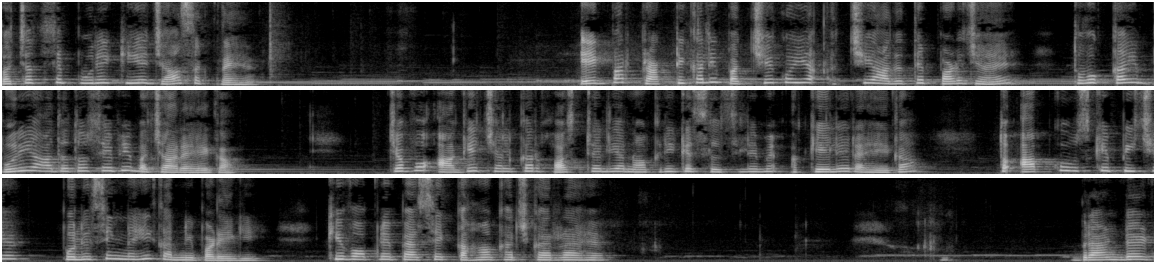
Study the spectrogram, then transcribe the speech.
बचत से पूरे किए जा सकते हैं। एक बार प्रैक्टिकली बच्चे को यह अच्छी आदतें पड़ जाएँ तो वो कई बुरी आदतों से भी बचा रहेगा। जब वो आगे चलकर हॉस्टल या नौकरी के सिलसिले में अकेले रहेगा तो आपको उसके पीछे पुलिसिंग नहीं करनी पड़ेगी कि वो अपने पैसे कहाँ खर्च कर रहा है। Branded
